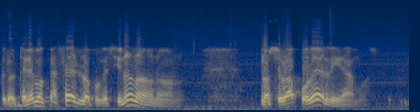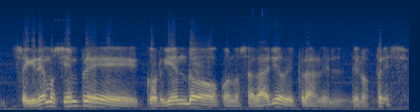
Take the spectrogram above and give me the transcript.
pero tenemos que hacerlo porque si no, no, no, no se va a poder, digamos. Seguiremos siempre corriendo con los salarios detrás de los precios.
